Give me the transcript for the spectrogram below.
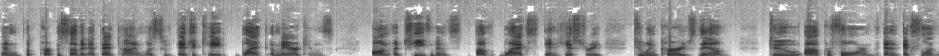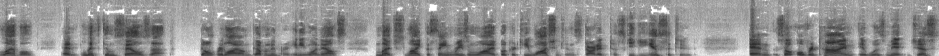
And the purpose of it at that time was to educate Black Americans on achievements of Blacks in history, to encourage them to uh, perform at an excellent level and lift themselves up. Don't rely on government or anyone else. Much like the same reason why Booker T. Washington started Tuskegee Institute. And so over time, it was meant just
